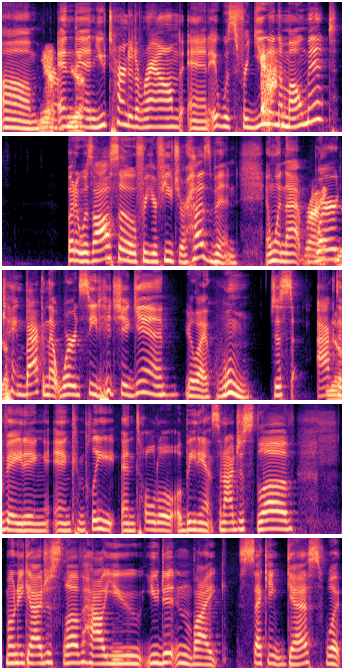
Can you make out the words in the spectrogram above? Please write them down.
Um, Yeah, and yeah. then you turned it around, and it was for you in the moment, but it was also for your future husband. And when that Right. word Yep. came back and that word seed hit you again, you're like, boom, just activating in complete and total obedience. And I just love. Monica, I just love how you you didn't like second guess what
